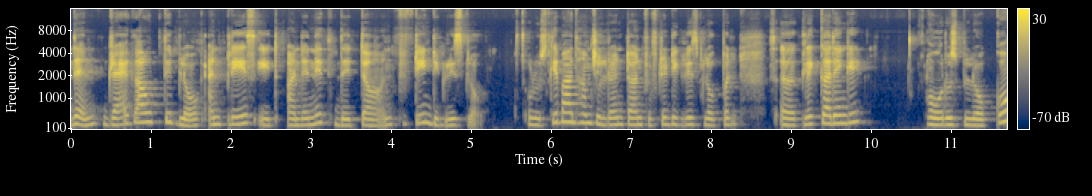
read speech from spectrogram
Then drag out the block and place it underneath the turn 15 degrees block और उसके बाद हम चिल्ड्रन टर्न 50 डिग्रीज ब्लॉक पर क्लिक करेंगे और उस ब्लॉक को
